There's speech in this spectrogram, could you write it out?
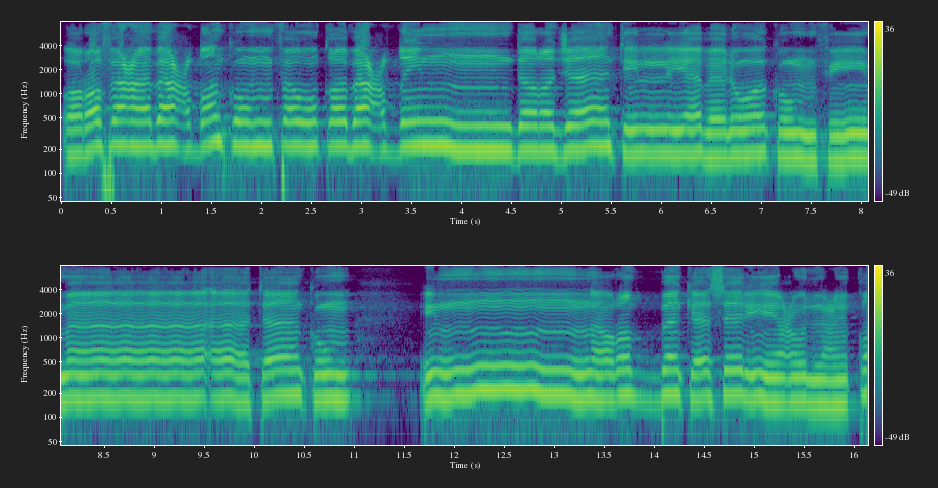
ورفع بعضكم فوق بعض درجات ليبلوكم فيما آتاكم. إن ربك سريع العقاب.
